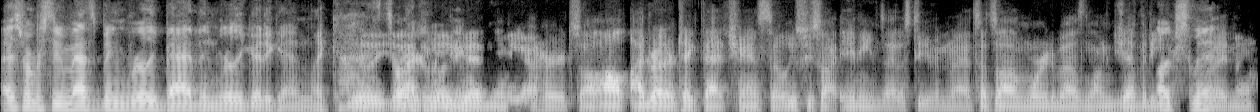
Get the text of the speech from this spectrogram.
I just remember Steven Matz being really bad, then really good again. Like God, really, it's so yeah, he was really good, and then he got hurt. So I'll, I'd rather take that chance. Though at least we saw innings out of Steven Matz. That's all I'm worried about is longevity Clark Schmidt? right now.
